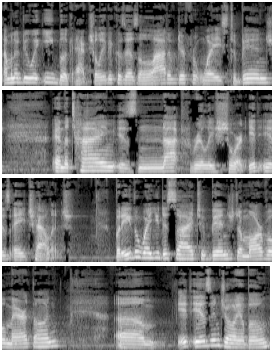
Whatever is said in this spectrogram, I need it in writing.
I'm going to do an ebook actually because there's a lot of different ways to binge and the time is not really short. It is a challenge. But either way you decide to binge the Marvel marathon, um, it is enjoyable.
